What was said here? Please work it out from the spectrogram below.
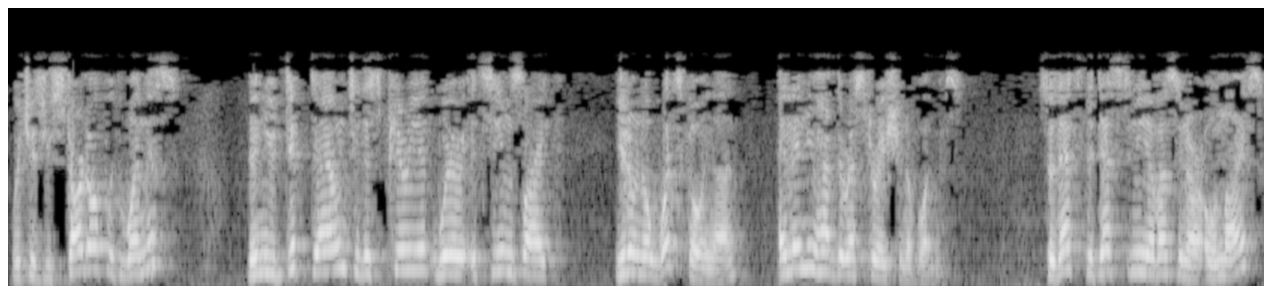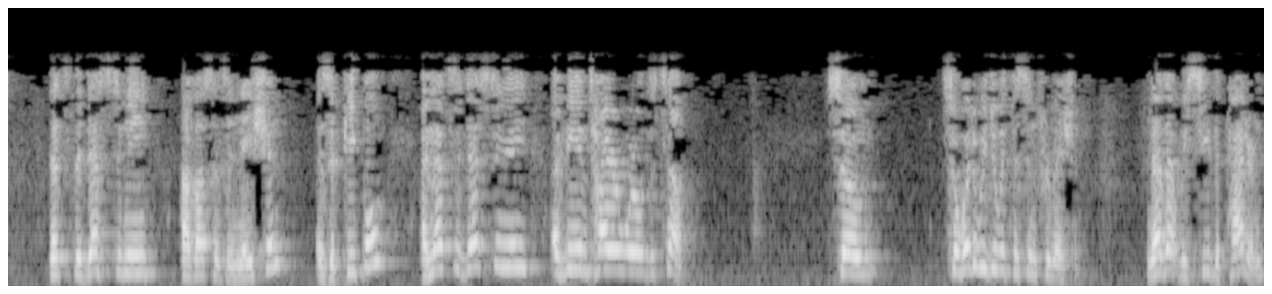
which is you start off with oneness, then you dip down to this period where it seems like you don't know what's going on, and then you have the restoration of oneness. So that's the destiny of us in our own lives. That's the destiny of us as a nation, as a people, And that's the destiny of the entire world itself. So, so what do we do with this information? Now that we see the pattern,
